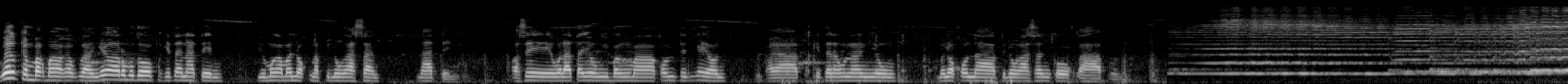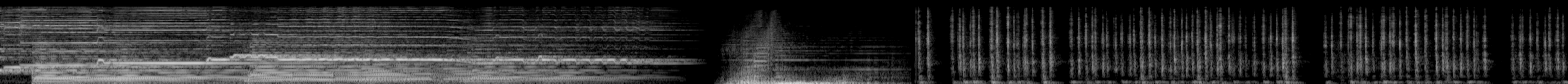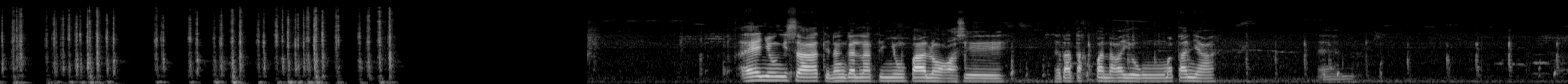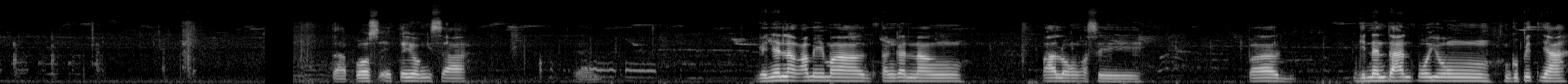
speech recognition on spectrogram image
Welcome back mga kaplan. Ngayong araw mo to, pakita natin yung mga manok na pinungasan natin. Kasi wala tayong ibang mga content ngayon, kaya pakita na lang yung manok ko na pinungasan ko kahapon. Ayan yung isa, tinanggal natin yung palo kasi natatakpan na yung mata niya. Ayan. Tapos ito yung isa. Ayan. Ganyan lang kami magtanggal ng palong kasi pag ginandahan po yung gupit niya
